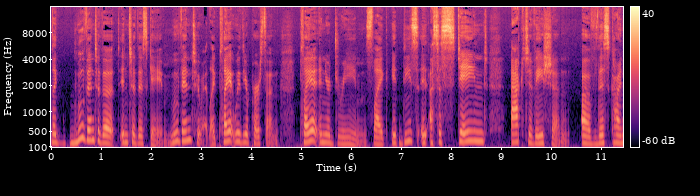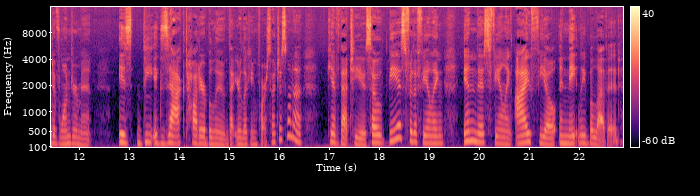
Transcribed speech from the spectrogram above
like move into the into this game. Move into it. Like play it with your person. Play it in your dreams. Like it these a sustained activation of this kind of wonderment is the exact hot air balloon that you're looking for. So i just want to give that to you. So b is for the feeling. In this feeling i feel innately beloved.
